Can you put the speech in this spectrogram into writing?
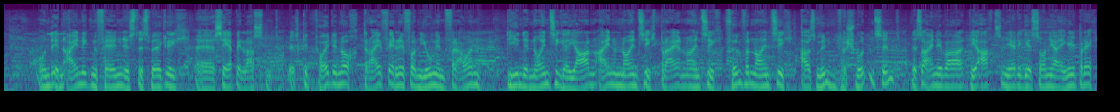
Und in einigen Fällen ist es wirklich äh, sehr belastend. Es gibt heute noch drei Fälle von jungen Frauen, die in den 90er Jahren 91, 93, 95 aus München verschwunden sind. Das eine war die 18-jährige Sonja Engelbrecht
